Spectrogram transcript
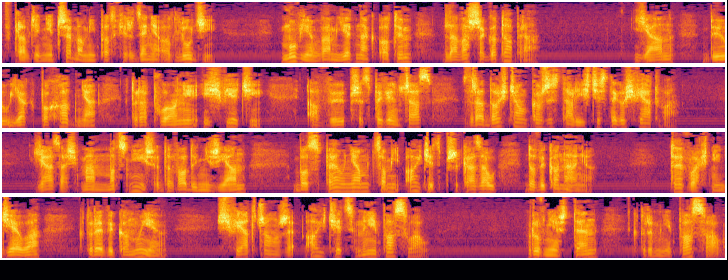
Wprawdzie nie trzeba mi potwierdzenia od ludzi, mówię wam jednak o tym dla waszego dobra. Jan był jak pochodnia, która płonie i świeci, a wy przez pewien czas z radością korzystaliście z tego światła. Ja zaś mam mocniejsze dowody niż Jan, bo spełniam, co mi ojciec przykazał do wykonania. Te właśnie dzieła, które wykonuję, świadczą, że ojciec mnie posłał. Również ten, który mnie posłał,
